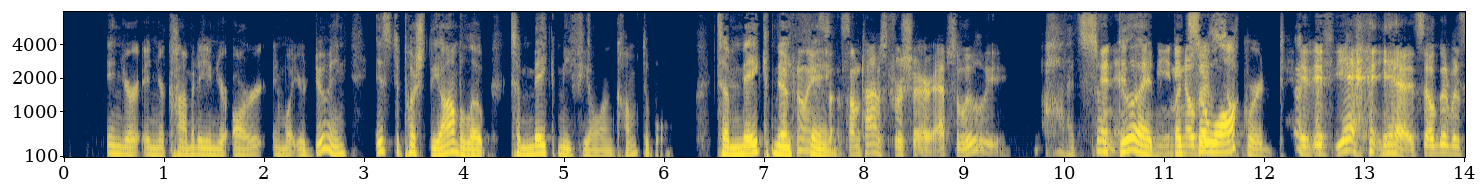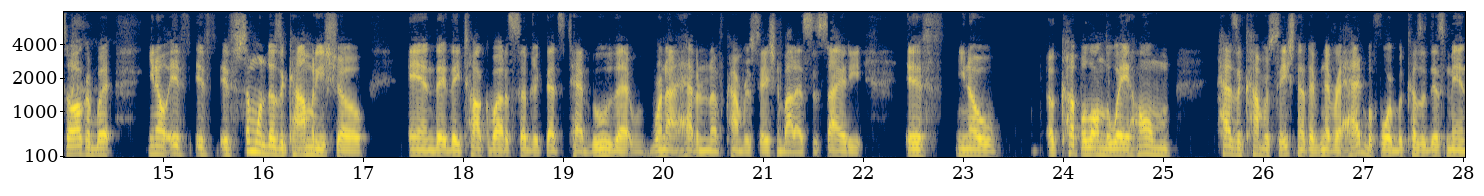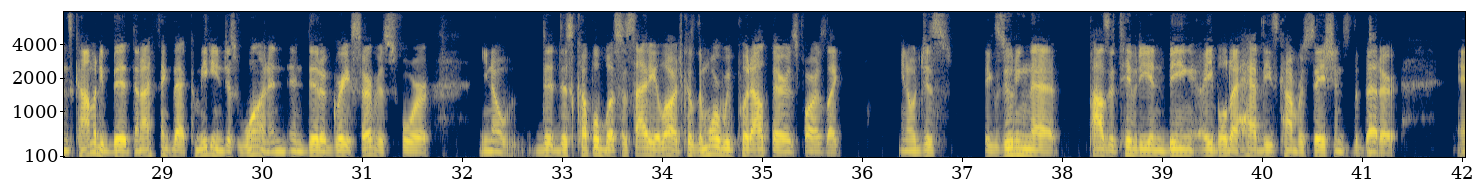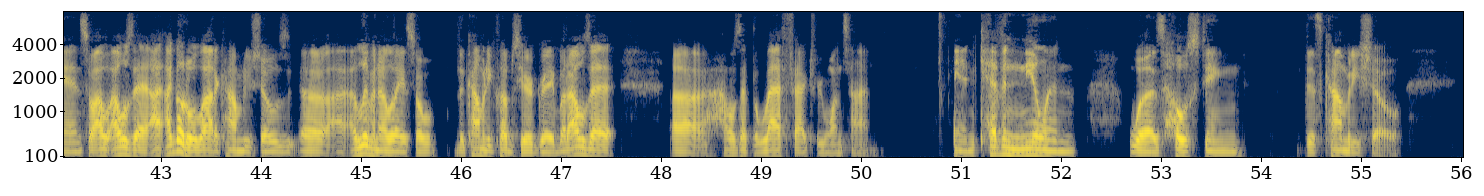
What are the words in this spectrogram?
in your in your comedy and your art and what you're doing is to push the envelope to make me feel uncomfortable to make me Definitely. think. sometimes for sure. Absolutely oh that's so and, good and, and, but know, so awkward if, if yeah yeah it's so good but so awkward but you know if if if someone does a comedy show and they, they talk about a subject that's taboo that we're not having enough conversation about as society if you know a couple on the way home has a conversation that they've never had before because of this man's comedy bit, then I think that comedian just won and, and did a great service for, you know, th- this couple, but society at large. Because the more we put out there, as far as like, you know, just exuding that positivity and being able to have these conversations, the better. And so I, I was at, I, I, go to a lot of comedy shows. Uh, I, I, live in LA, so the comedy clubs here are great. But I was at, uh, I was at the Laugh Factory one time, and Kevin Nealon was hosting this comedy show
